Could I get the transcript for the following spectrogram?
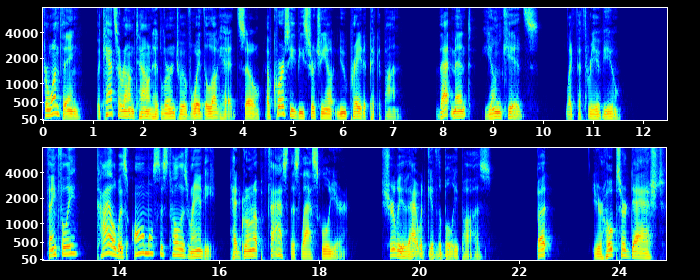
For one thing, the cats around town had learned to avoid the lughead, so of course he'd be searching out new prey to pick upon. That meant young kids like the three of you. Thankfully, Kyle was almost as tall as Randy, had grown up fast this last school year. Surely that would give the bully pause. But your hopes are dashed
